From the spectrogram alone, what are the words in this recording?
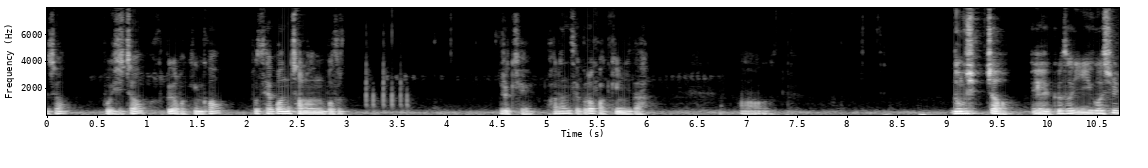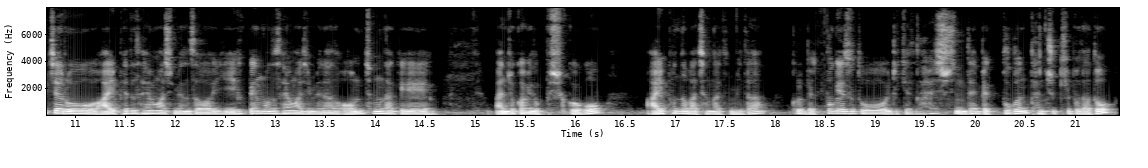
그죠? 보이시죠? 흑백으로 바뀐 거? 또 세 번 전원 버튼 이렇게 파란색으로 바뀝니다 어, 너무 쉽죠? 예, 그래서 이거 실제로 아이패드 사용하시면서 이 흑백 모드 사용하시면 엄청나게 만족감이 높으실 거고 아이폰도 마찬가지입니다. 그리고 맥북에서도 이렇게 할 수 있는데 맥북은 단축키보다도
